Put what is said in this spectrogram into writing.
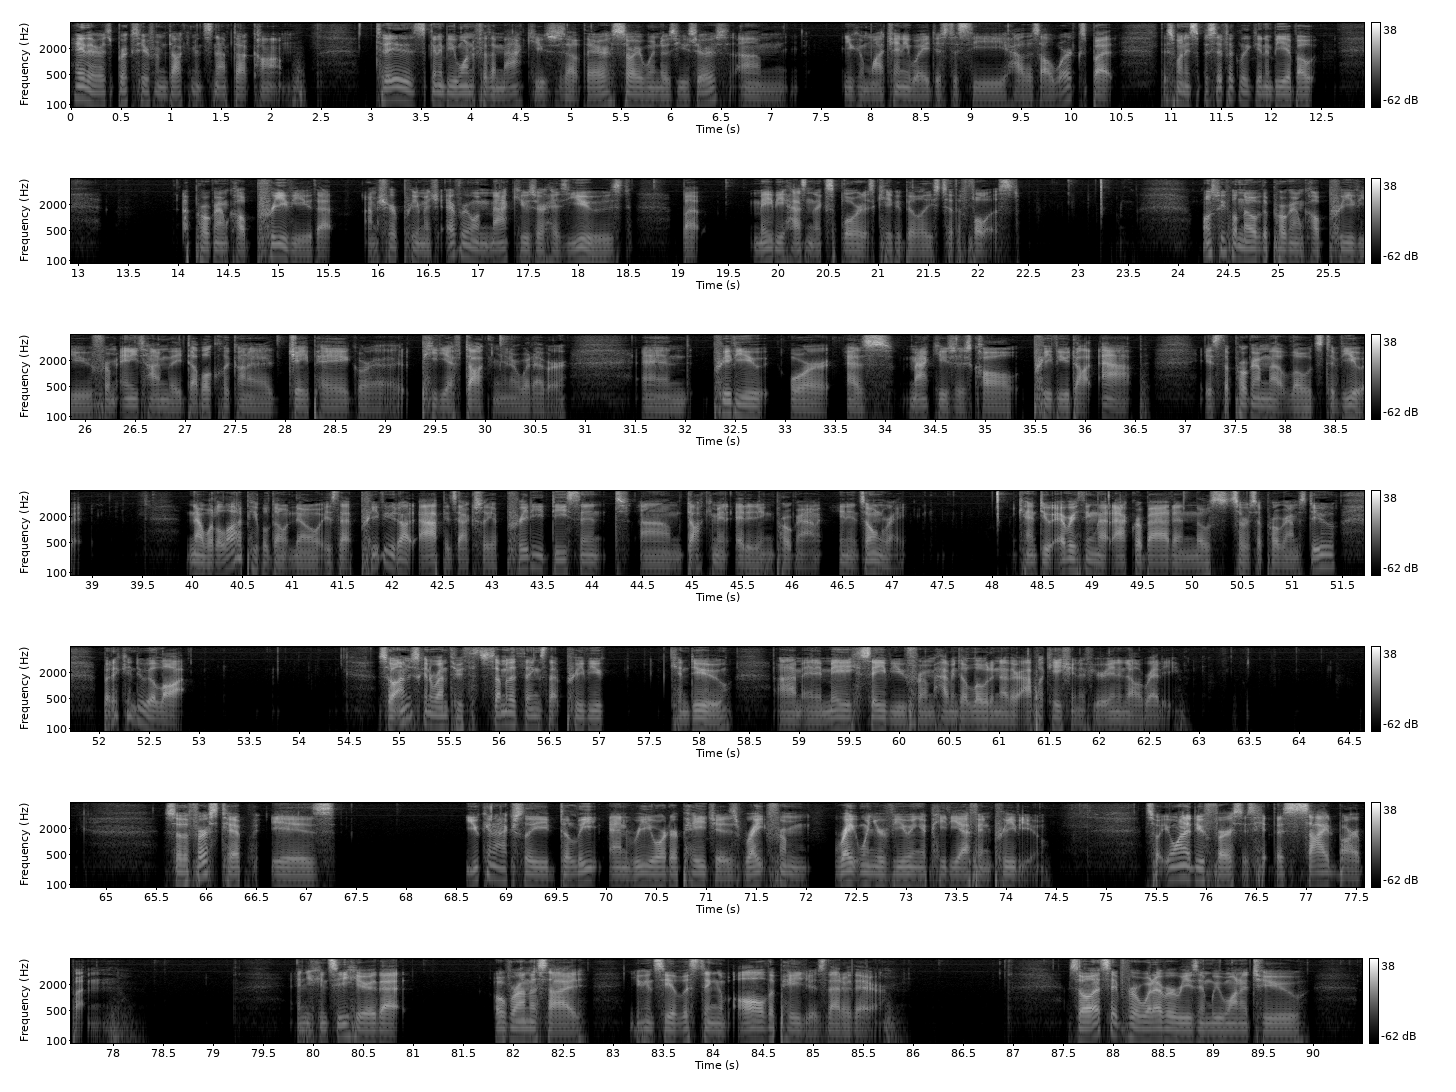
Hey there, it's Brooks here from DocumentSnap.com. Today is going to be one for the Mac users out there. Sorry, Windows users. Um, you can watch anyway just to see how this all works, but this one is specifically going to be about a program called Preview that I'm sure pretty much everyone Mac user has used, but maybe hasn't explored its capabilities to the fullest. Most people know of the program called Preview from any time they double click on a JPEG or a PDF document or whatever. And Preview, or as Mac users call Preview.app, is the program that loads to view it. Now, what a lot of people don't know is that Preview.app is actually a pretty decent um, document editing program in its own right. It can't do everything that Acrobat and those sorts of programs do, but it can do a lot. So I'm just going to run through th some of the things that Preview can do, um, and it may save you from having to load another application if you're in it already. So the first tip is you can actually delete and reorder pages right from right when you're viewing a PDF in Preview. So what you want to do first is hit this sidebar button. And you can see here that over on the side you can see a listing of all the pages that are there. So let's say for whatever reason we wanted to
